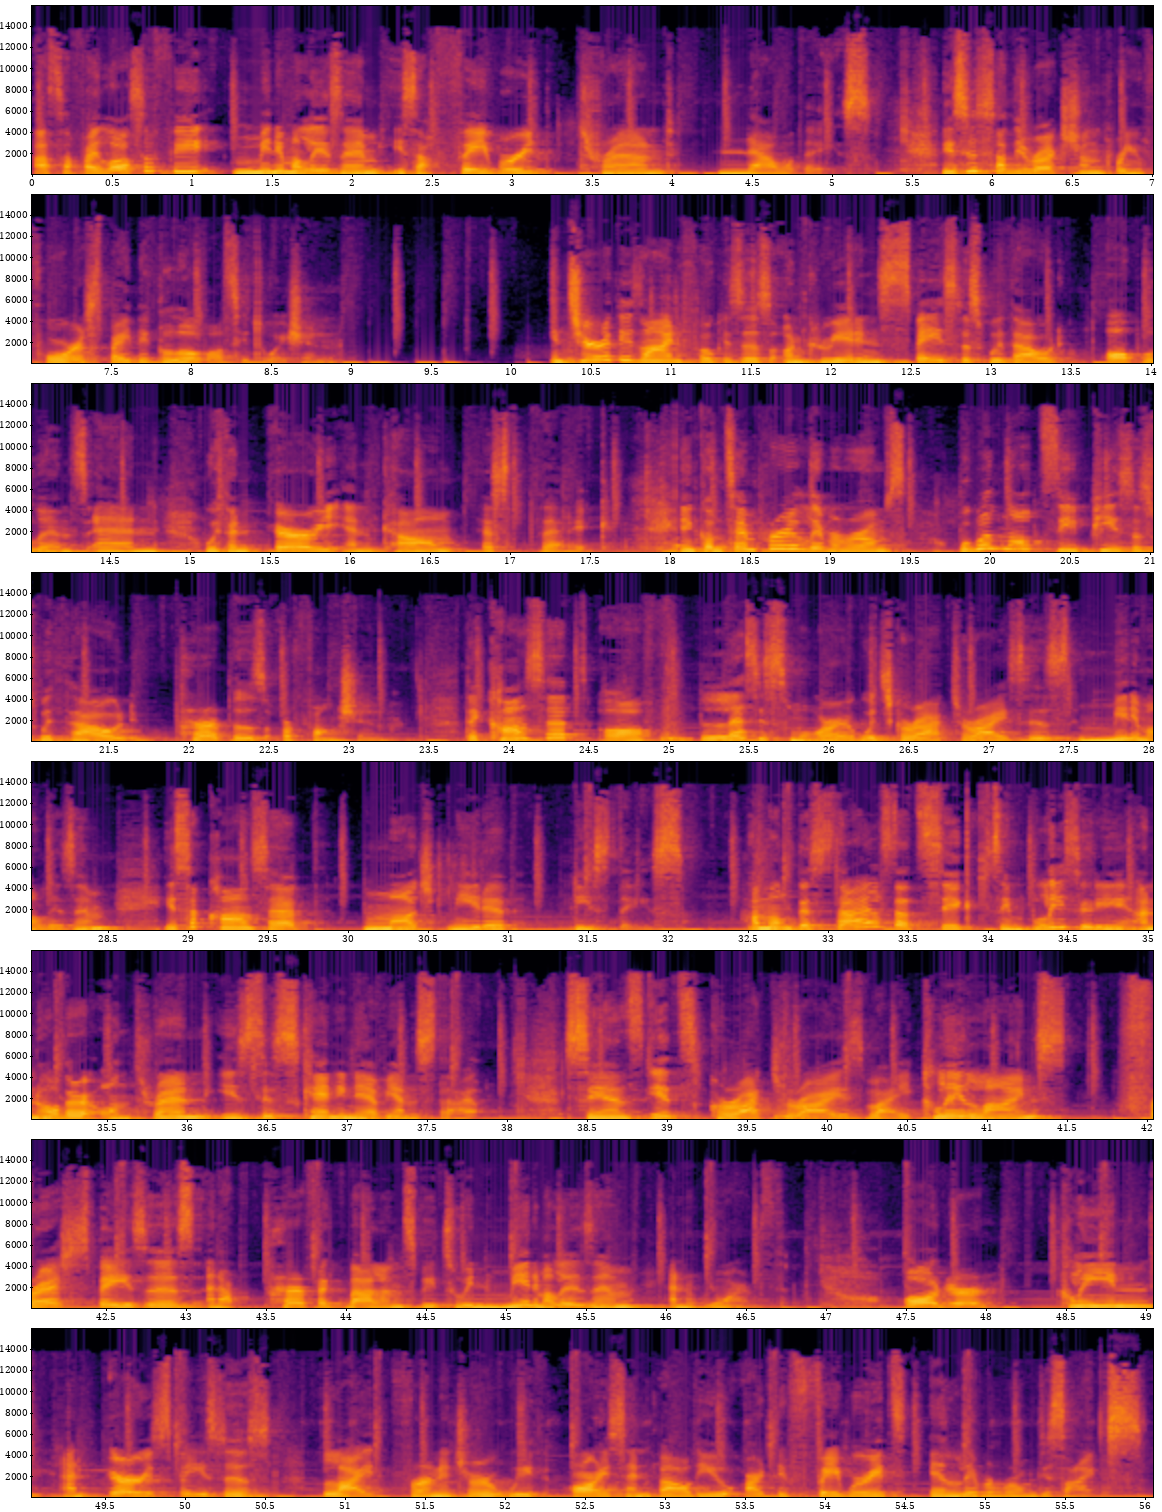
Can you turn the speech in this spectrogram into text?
As a philosophy, minimalism is a favorite trend nowadays. This is a direction reinforced by the global situation. Interior design focuses on creating spaces without opulence and with an airy and calm aesthetic. In contemporary living rooms, we will not see pieces without purpose or function. The concept of less is more, which characterizes minimalism, is a concept much needed these days. Among the styles that seek simplicity, another on trend is the Scandinavian style, since it's characterized by clean lines, fresh spaces, and a perfect balance between minimalism and warmth. Order, clean, and airy spaces, light furniture with artisan value are the favorites in living room designs.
